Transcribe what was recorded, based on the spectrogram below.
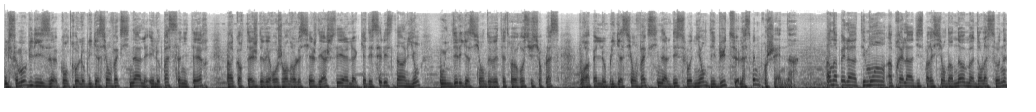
Ils se mobilisent contre l'obligation vaccinale et le pass sanitaire. Un cortège devait rejoindre le siège des HCL quai des Célestins à Lyon où une délégation devait être reçue sur place. Pour rappel, l'obligation vaccinale des soignants débute la semaine prochaine. Un appel à témoins après la disparition d'un homme dans la Saône.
